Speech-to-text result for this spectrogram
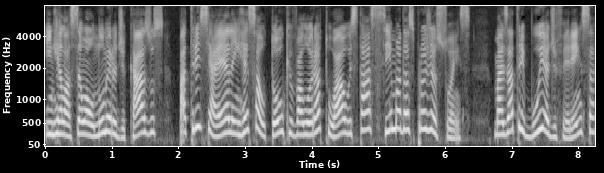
Em relação ao número de casos, Patrícia Ellen ressaltou que o valor atual está acima das projeções, mas atribui a diferença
